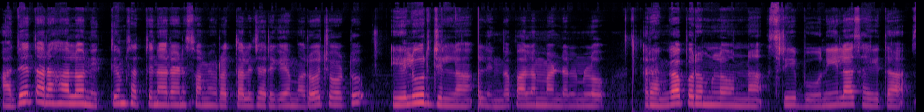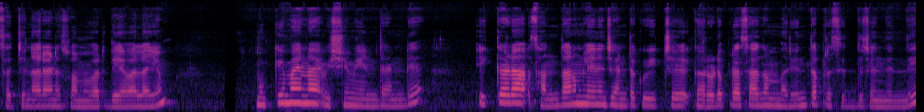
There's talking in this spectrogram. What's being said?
అదే తరహాలో నిత్యం సత్యనారాయణ స్వామి వ్రతాలు జరిగే మరో చోటు ఏలూరు జిల్లా లింగపాలెం మండలంలో రంగాపురంలో ఉన్న శ్రీ భూనీల సహిత సత్యనారాయణ స్వామివారి దేవాలయం. ముఖ్యమైన విషయం ఏంటంటే ఇక్కడ సంతానం లేని జంటకు ఇచ్చే గరుడ ప్రసాదం మరింత ప్రసిద్ధి చెందింది.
